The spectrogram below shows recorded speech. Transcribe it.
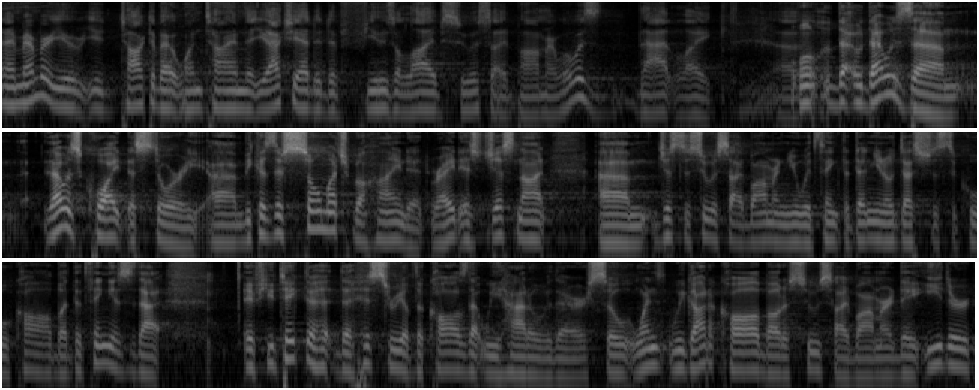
I remember you you talked about one time that you actually had to defuse a live suicide bomber. What was that like? Uh, well, that, that was um, that was quite a story uh, because there's so much behind it, right? It's just not um, just a suicide bomber, and you would think that then you know that's just a cool call. But the thing is that if you take the the history of the calls that we had over there, so when we got a call about a suicide bomber, they either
